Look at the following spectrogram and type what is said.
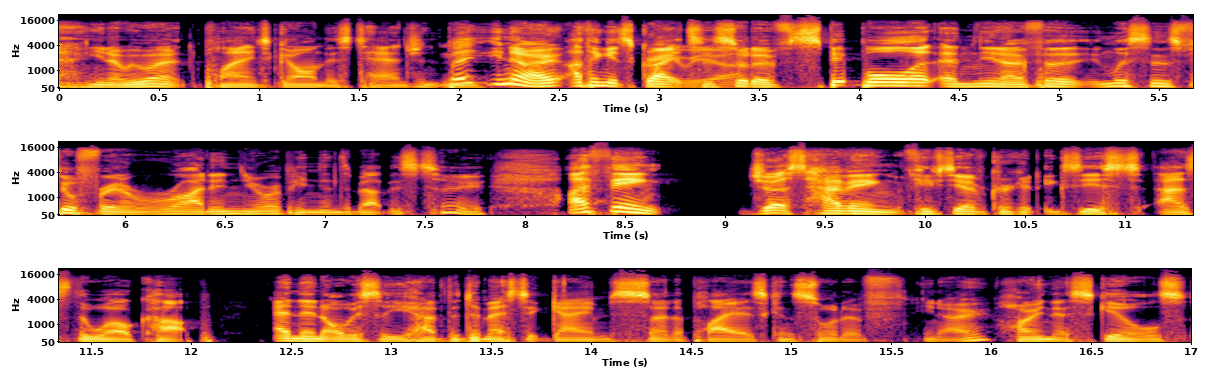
you know, we weren't planning to go on this tangent, but you know, I think it's great Mm. To are. sort of spitball it, and you know, for listeners, feel free to write in your opinions about this too. I think just having 50 over cricket exist as the World Cup, and then obviously you have the domestic games, so the players can sort of, you know, hone their skills,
